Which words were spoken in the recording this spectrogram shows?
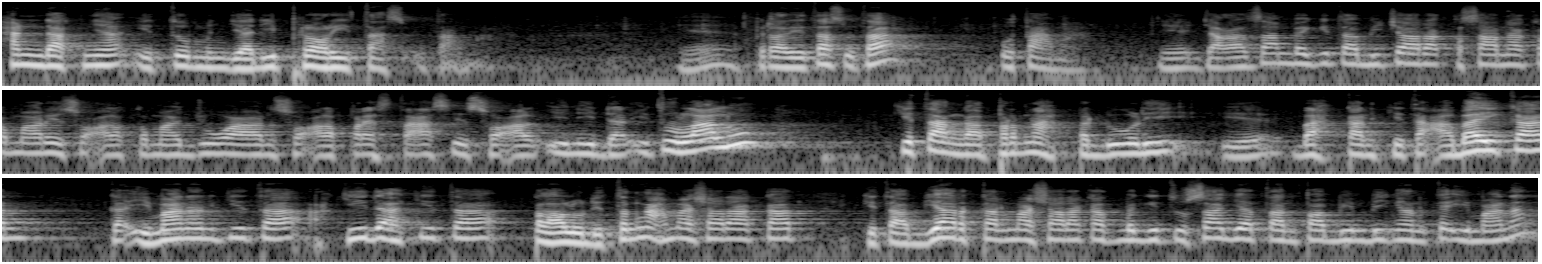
hendaknya itu menjadi prioritas utama. Ya, prioritas uta, utama. Ya, jangan sampai kita bicara ke sana kemari soal kemajuan, soal prestasi, soal ini dan itu lalu kita nggak pernah peduli, bahkan kita abaikan keimanan kita, akidah kita, lalu di tengah masyarakat kita biarkan masyarakat begitu saja tanpa bimbingan keimanan.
